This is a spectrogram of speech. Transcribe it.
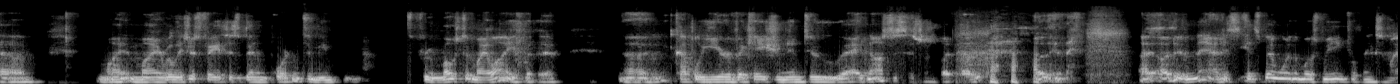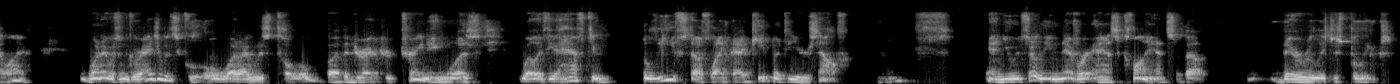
uh, my, my religious faith has been important to me through most of my life with uh, a, uh, a couple of year vacation into agnosticism. But other, uh, other than that, it's, it's been one of the most meaningful things in my life. When I was in graduate school, what I was told by the director of training was, well, if you have to believe stuff like that, keep it to yourself. And you would certainly never ask clients about their religious beliefs.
